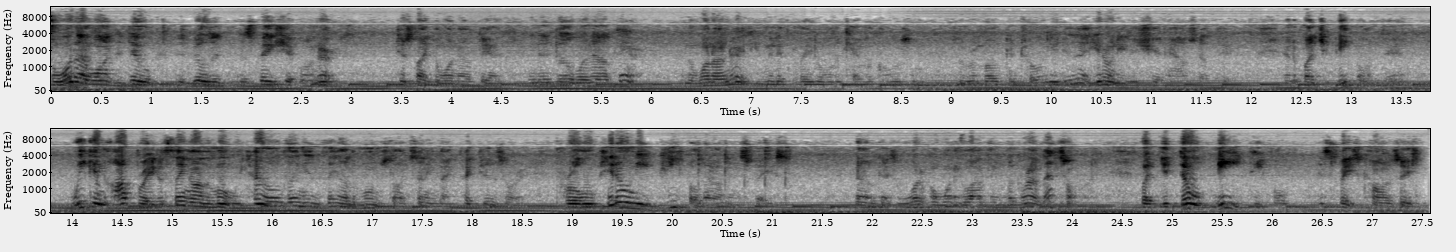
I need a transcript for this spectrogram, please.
But what I want to do is build a, a spaceship on Earth, just like the one out there, and then build one out there. And the one on Earth, you manipulate all the chemicals and the remote control, you do that. You don't need a shit house up there and a bunch of people up there. We can operate a thing on the moon. We turn little thing in, the thing on the moon starts sending back pictures or probes. You don't need people out in space. Now, guys, what if I want to go out there and look around? That's all right. But you don't need people in space colonization.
